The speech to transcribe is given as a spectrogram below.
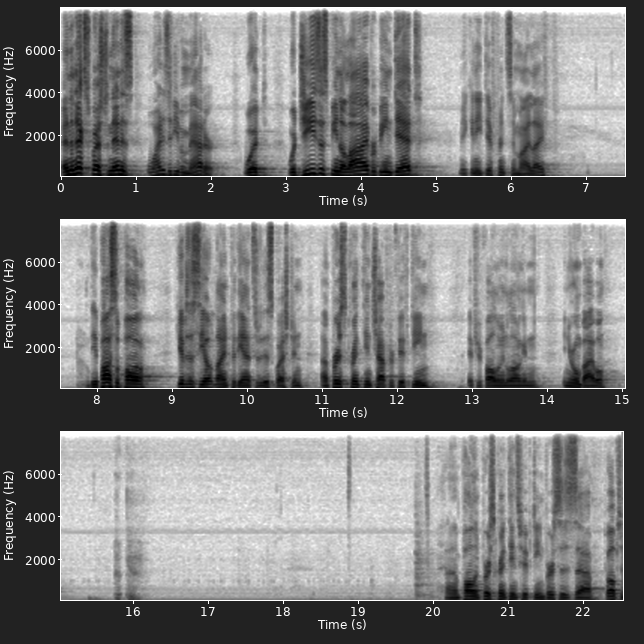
And the next question then is why does it even matter? Would, would Jesus being alive or being dead make any difference in my life? The Apostle Paul gives us the outline for the answer to this question on 1 Corinthians chapter 15, if you're following along in, in your own Bible. Um, Paul in 1 Corinthians 15, verses uh, 12 to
